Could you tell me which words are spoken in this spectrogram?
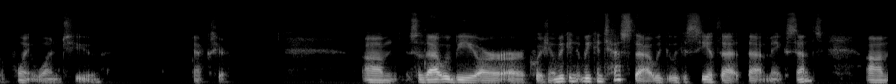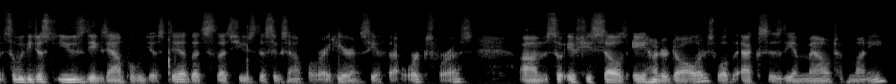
So 0.12 x here. Um, so that would be our, our equation. We can we can test that. We, we can see if that that makes sense. Um, so we could just use the example we just did. Let's let's use this example right here and see if that works for us. Um, so if she sells $800, well, the X is the amount of money,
